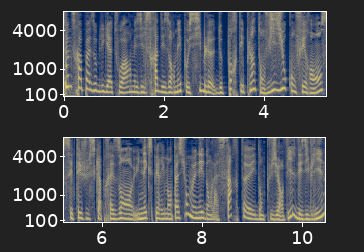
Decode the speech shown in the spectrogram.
Ce ne sera pas obligatoire, mais il sera désormais possible de porter plainte en visioconférence. C'était jusqu'à présent une expérimentation menée dans la Sarthe et dans plusieurs villes des Yvelines.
